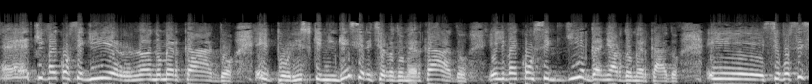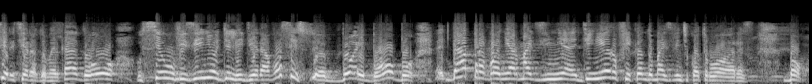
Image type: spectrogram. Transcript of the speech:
é, que vai conseguir no, no, mercado. E por isso que ninguém se retira do mercado. Ele vai conseguir ganhar do mercado. E se você se retira do mercado, o, o seu vizinho lhe dirá, você é, é bobo, dá para ganhar mais dinheiro ficando mais 24 horas. Bom,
